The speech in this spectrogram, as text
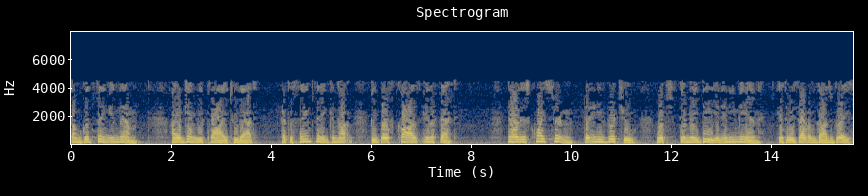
some good thing in them, I again reply to that that the same thing cannot be both cause and effect. Now it is quite certain that any virtue which there may be in any man is the result of God's grace.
